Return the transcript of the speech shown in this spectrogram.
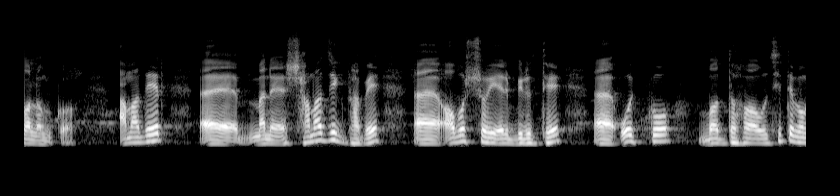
কলঙ্ক। আমাদের মানে সামাজিকভাবে অবশ্যই এর বিরুদ্ধে ঐক্যবদ্ধ হওয়া উচিত এবং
